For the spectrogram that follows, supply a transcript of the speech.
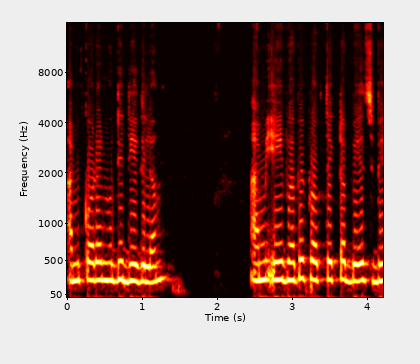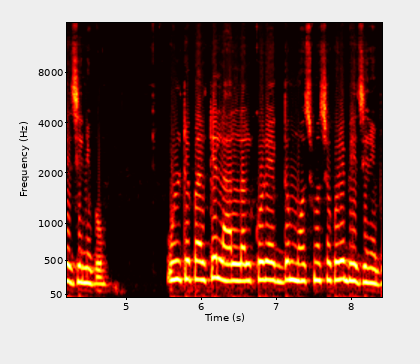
আমি কড়াইয়ের মধ্যে দিয়ে দিলাম। আমি এইভাবে প্রত্যেকটা বেজ ভেজে নেব। উল্টে পাল্টে লাল লাল করে একদম মচমচা করে ভেজে নেব।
